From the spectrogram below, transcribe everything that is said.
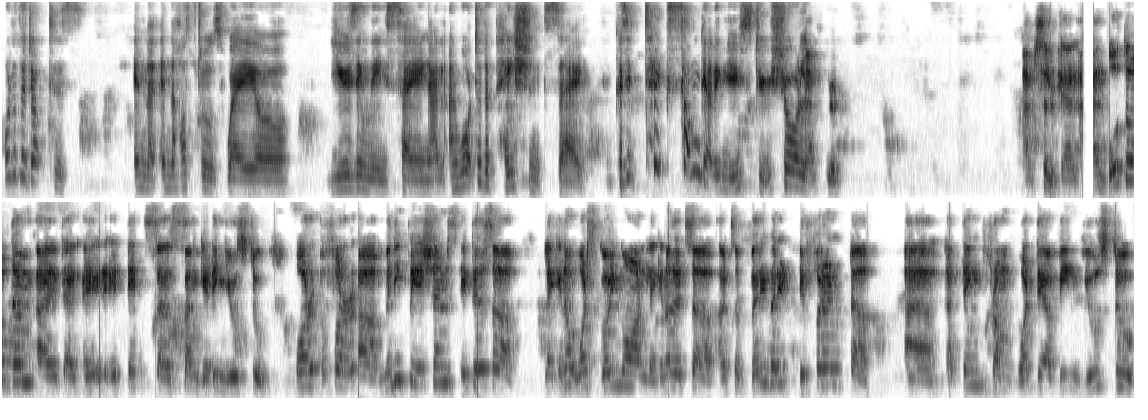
What are the doctors in the in the hospitals where you're using these saying, and, and what do the patients say? Because it takes some getting used to, surely. Absolutely. Absolutely, and, and both of them, uh, it, it, it, takes uh, some getting used to. For for uh, many patients, it is a like you know what's going on? Like you know it's a it's a very very different uh, uh, thing from what they are being used to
